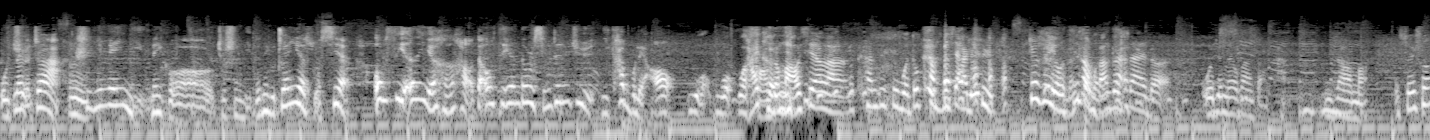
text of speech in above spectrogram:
我觉着啊，是因为你那个就是你的那个专业所限。O C N 也很好，但 O C N 都是刑侦剧，你看不了。我我我还可个毛线了，看这些我都看不下去。就是有基本 bug 在的，我就没有办法看，你知道吗？所以说，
